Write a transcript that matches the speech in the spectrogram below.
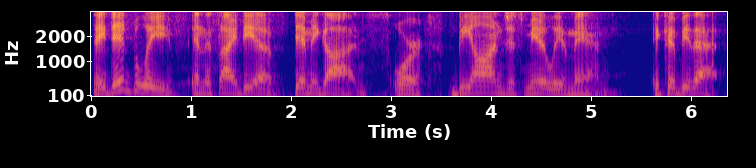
They did believe in this idea of demigods or beyond just merely a man. It could be that.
